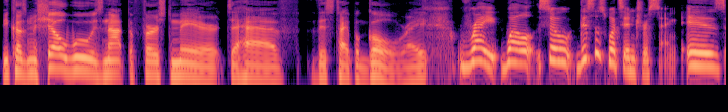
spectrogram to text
because Michelle Wu is not the first mayor to have this type of goal, right? Right. Well, so this is what's interesting is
